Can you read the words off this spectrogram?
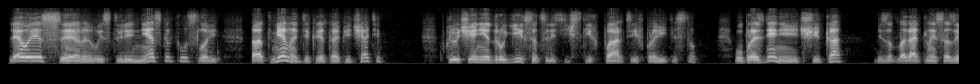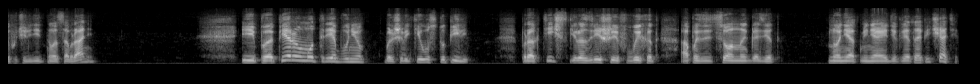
Левые эсеры выставили несколько условий. Отмена декрета о печати, включение других социалистических партий в правительство, упразднение ЧК, безотлагательный созыв учредительного собрания. И по первому требованию большевики уступили, практически разрешив выход оппозиционных газет, но не отменяя декрета о печати.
